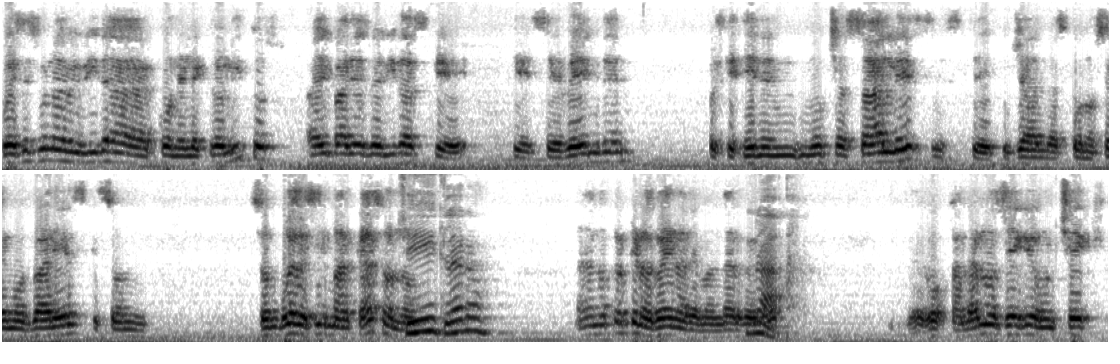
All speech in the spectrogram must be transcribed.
pues es una bebida con electrolitos. Hay varias bebidas que, que se venden, pues que tienen muchas sales, este, pues ya las conocemos varias, que son, son ¿puedo decir marcas o no? Sí, claro. Ah, no creo que nos vayan a demandar, ¿verdad? Ojalá nos llegue un cheque.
